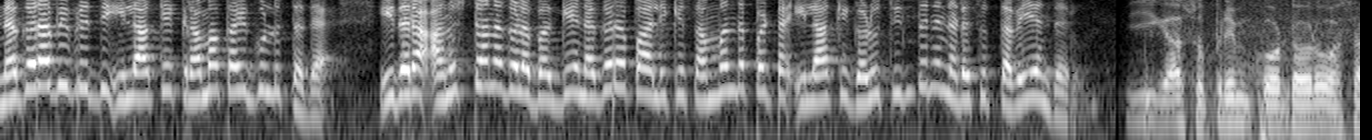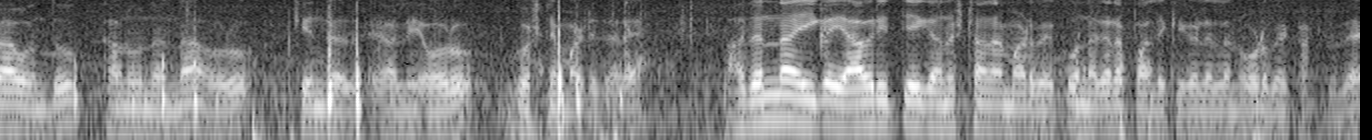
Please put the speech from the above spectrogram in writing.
ನಗರಾಭಿವೃದ್ಧಿ ಇಲಾಖೆ ಕ್ರಮ ಕೈಗೊಳ್ಳುತ್ತದೆ. ಇದರ ಅನುಷ್ಠಾನಗಳ ಬಗ್ಗೆ ನಗರ ಪಾಲಿಕೆ ಸಂಬಂಧಪಟ್ಟ ಇಲಾಖೆಗಳು ಚಿಂತನೆ ನಡೆಸುತ್ತವೆ ಎಂದರು. ಈಗ ಸುಪ್ರೀಂ ಕೋರ್ಟ್ ಅವರು ಹೊಸ ಒಂದು ಕಾನೂನನ್ನು ಅವರು ಕೇಂದ್ರ ಅವರು ಘೋಷಣೆ ಮಾಡಿದ್ದಾರೆ. ಅದನ್ನು ಈಗ ಯಾವ ರೀತಿಯಾಗಿ ಅನುಷ್ಠಾನ ಮಾಡಬೇಕು, ನಗರ ಪಾಲಿಕೆಗಳೆಲ್ಲ ನೋಡಬೇಕಾಗ್ತದೆ.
